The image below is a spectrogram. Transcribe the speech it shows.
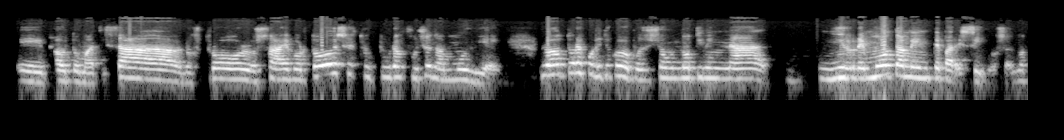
eh, automatizada, los trolls, los cyborg, toda esa estructura funciona muy bien. Los actores políticos de oposición no tienen nada ni remotamente parecido, o sea, no,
